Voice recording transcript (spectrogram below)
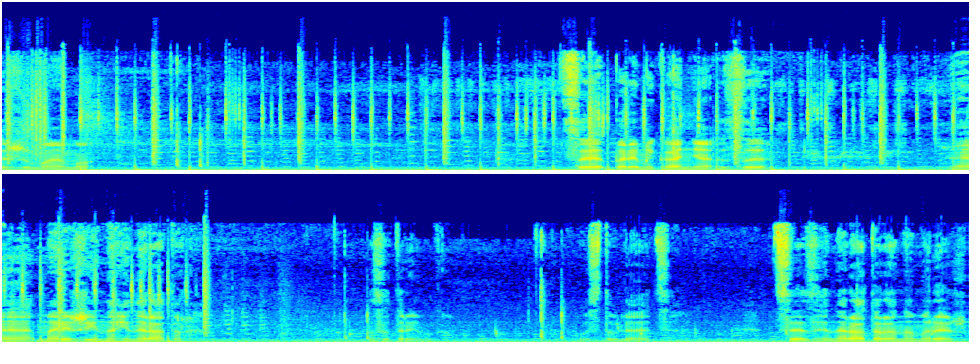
Нажимаємо це перемикання з е, мережі на генератор. Затримка. Виставляється. Це з генератора на мережу.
